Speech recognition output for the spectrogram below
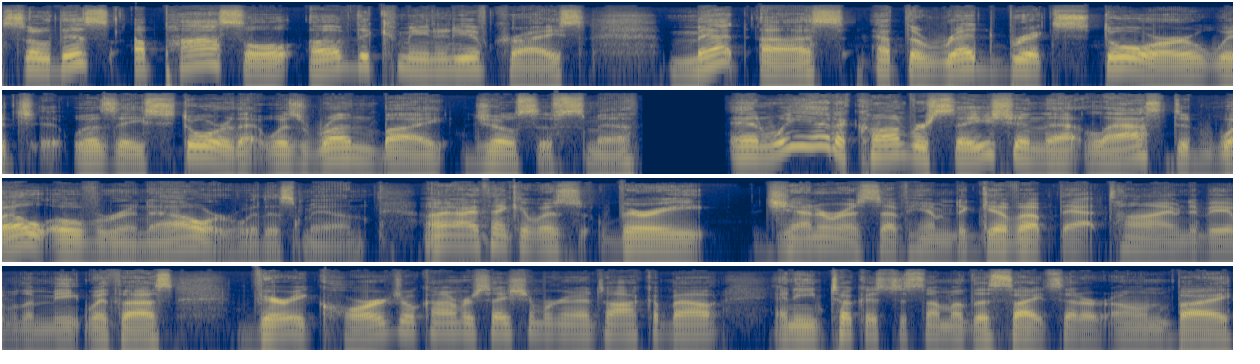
So, this apostle of the community of Christ met us at the Red Brick Store, which was a store that was run by Joseph Smith. And we had a conversation that lasted well over an hour with this man. I, think it was very generous of him to give up that time to be able to meet with us. Very cordial conversation we're going to talk about. And he took us to some of the sites that are owned by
